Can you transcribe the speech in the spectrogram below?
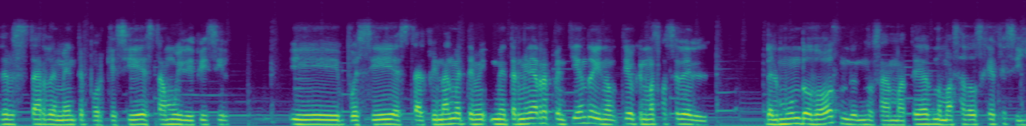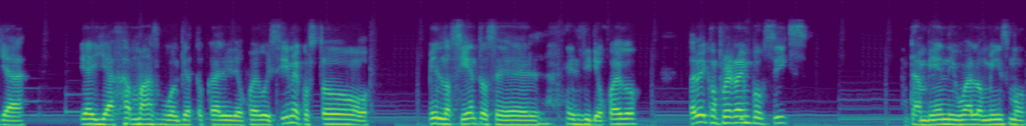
debes estar de mente porque sí está muy difícil. Y pues sí, hasta el final me, me terminé arrepentiendo y no digo que nomás pasé del, del mundo 2, donde nos maté nomás a dos jefes y ya, ya, ya jamás volví a tocar el videojuego. Y sí, me costó 1200 el, el videojuego. También compré Rainbow Six, también igual lo mismo.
